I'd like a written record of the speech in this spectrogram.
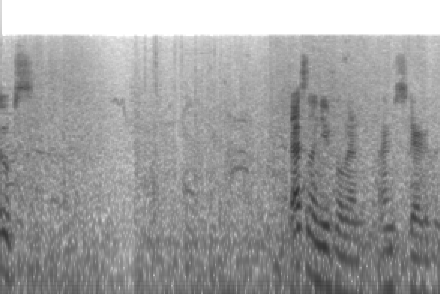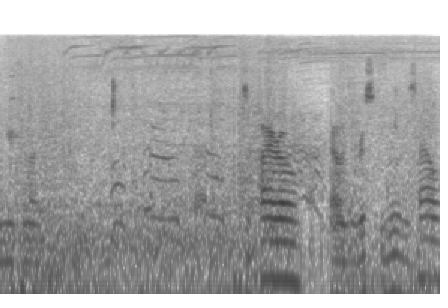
Oops. That's an unusual man. I'm scared of unusual men. There's a pyro. That was a risky move as hell.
